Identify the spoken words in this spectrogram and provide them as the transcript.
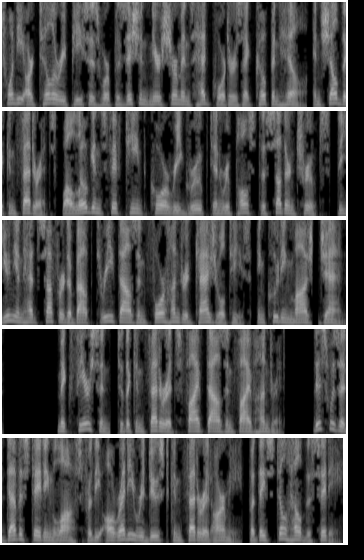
20 artillery pieces were positioned near Sherman's headquarters at Copen Hill, and shelled the Confederates, while Logan's 15th Corps regrouped and repulsed the Southern troops. The Union had suffered about 3,400 casualties, including Maj. Gen. McPherson, to the Confederates 5,500. This was a devastating loss for the already reduced Confederate Army, but they still held the city.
